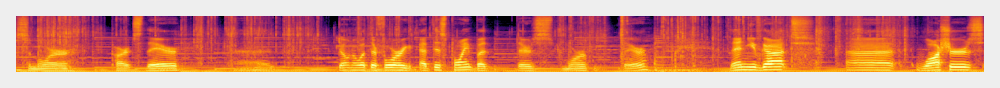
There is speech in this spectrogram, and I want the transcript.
some more parts there. Don't know what they're for at this point, but there's more there. Then you've got uh, washers,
